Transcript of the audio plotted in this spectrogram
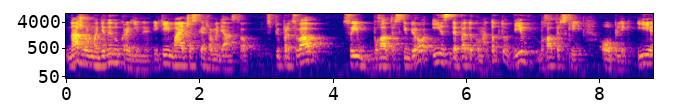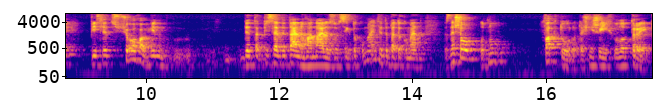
Наш громадянин України, який має чеське громадянство, співпрацював своїм бухгалтерським бюро із ДП документ, тобто ввів бухгалтерський облік. І після чого він після детального аналізу всіх документів, ДП документ знайшов одну фактуру, точніше їх було три,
